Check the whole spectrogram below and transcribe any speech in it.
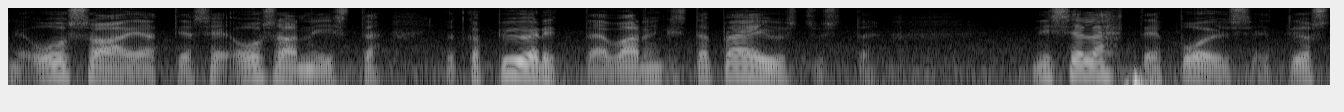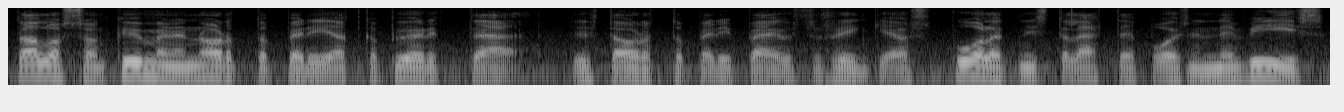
ne osaajat ja se osa niistä, jotka pyörittää varsinkin sitä päivystystä, niin se lähtee pois. Että jos talossa on kymmenen ortopedia, jotka pyörittää yhtä ortopedipäivystysrinkiä, jos puolet niistä lähtee pois, niin ne viisi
